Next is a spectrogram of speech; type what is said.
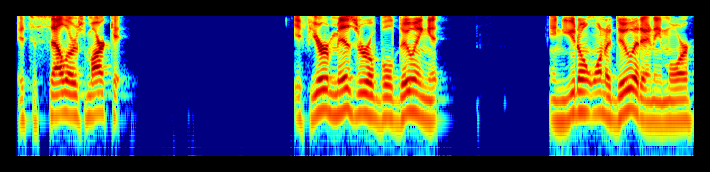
It's a seller's market. If you're miserable doing it and you don't want to do it anymore,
